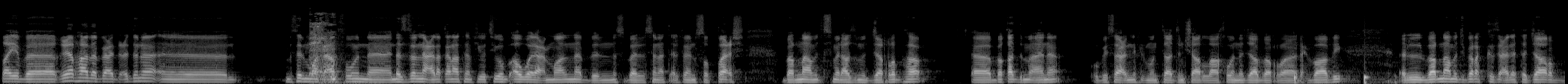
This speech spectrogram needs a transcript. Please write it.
طيب آه، غير هذا بعد عندنا مثل ما تعرفون آه، نزلنا على قناتنا في يوتيوب أول أعمالنا بالنسبة لسنة 2016 برنامج اسمه لازم تجربها. آه، بقدمه أنا وبيساعدني في المونتاج إن شاء الله أخونا جابر آه، الحبابي البرنامج بيركز على تجارب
